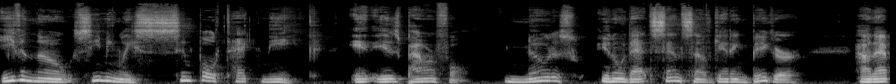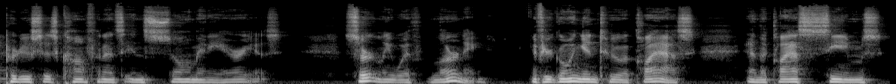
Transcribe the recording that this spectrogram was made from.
even though seemingly simple technique? It is powerful. Notice, you know, that sense of getting bigger, how that produces confidence in so many areas certainly with learning. If you're going into a class and the class seems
